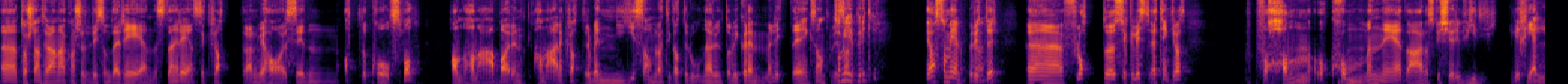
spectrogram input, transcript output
Uh, Torstein Træn er kanskje liksom reneste, den reneste klatreren vi har siden Atle Kolsvold. Han, han, er bare en, han er en klatrer. Det ble ni sammenlagt i Catalonia rundt, og vi glemmer litt det. ikke sant? Vi Som hjelperytter. ja, som hjelperytter. Uh, flott uh, syklist. Jeg tenker at for han å komme ned der og skulle kjøre virkelig fjell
